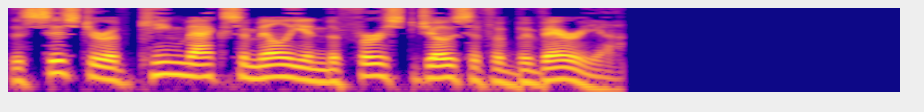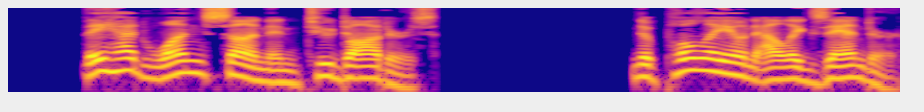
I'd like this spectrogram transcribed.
the sister of King Maximilian I Joseph of Bavaria. They had one son and two daughters. Napoleon Alexander,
